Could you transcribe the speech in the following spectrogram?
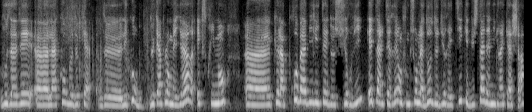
vous avez euh, la courbe de, les courbes de Kaplan-Meier exprimant que la probabilité de survie est altérée en fonction de la dose de diurétique et du stade NYHA,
